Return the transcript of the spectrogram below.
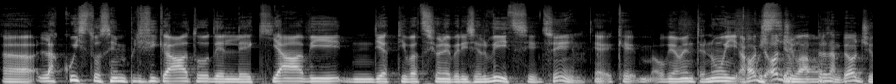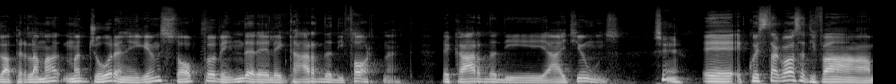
Uh, l'acquisto semplificato delle chiavi di attivazione per i servizi. Sì. Eh, che ovviamente noi oggi, oggi, va, per esempio, oggi va per la ma- maggiore nei GameStop vendere le card di Fortnite, le card di iTunes. Sì. E, questa cosa ti fa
